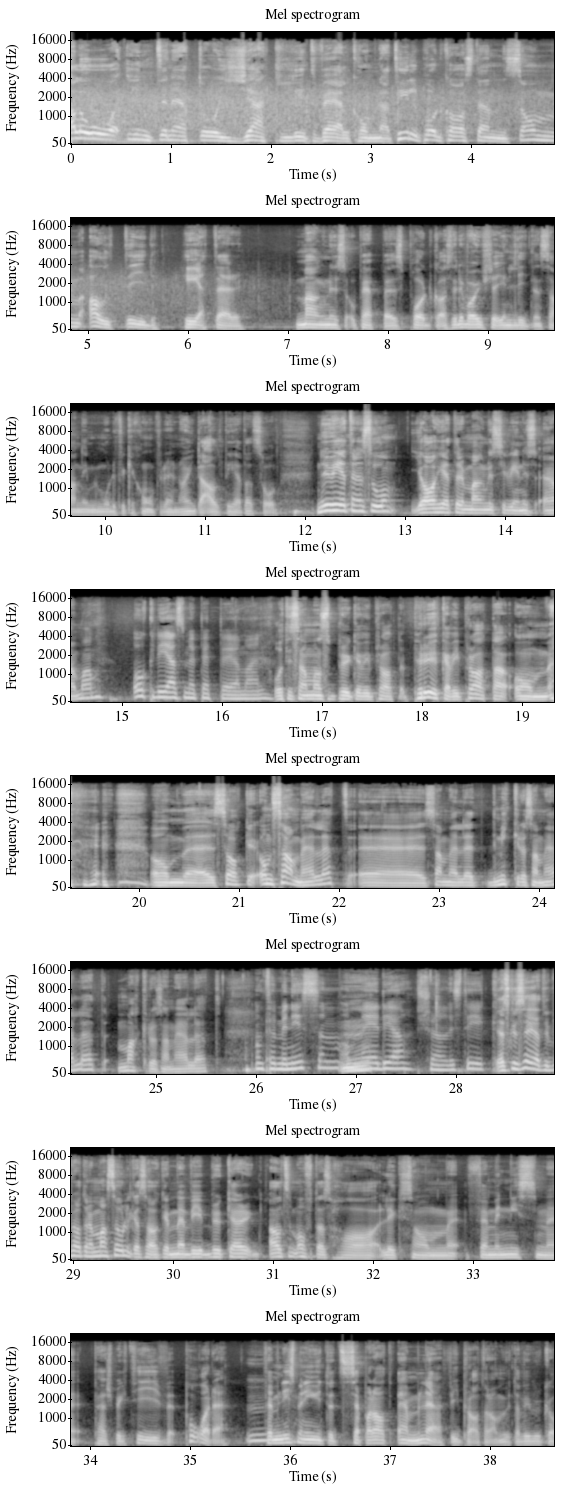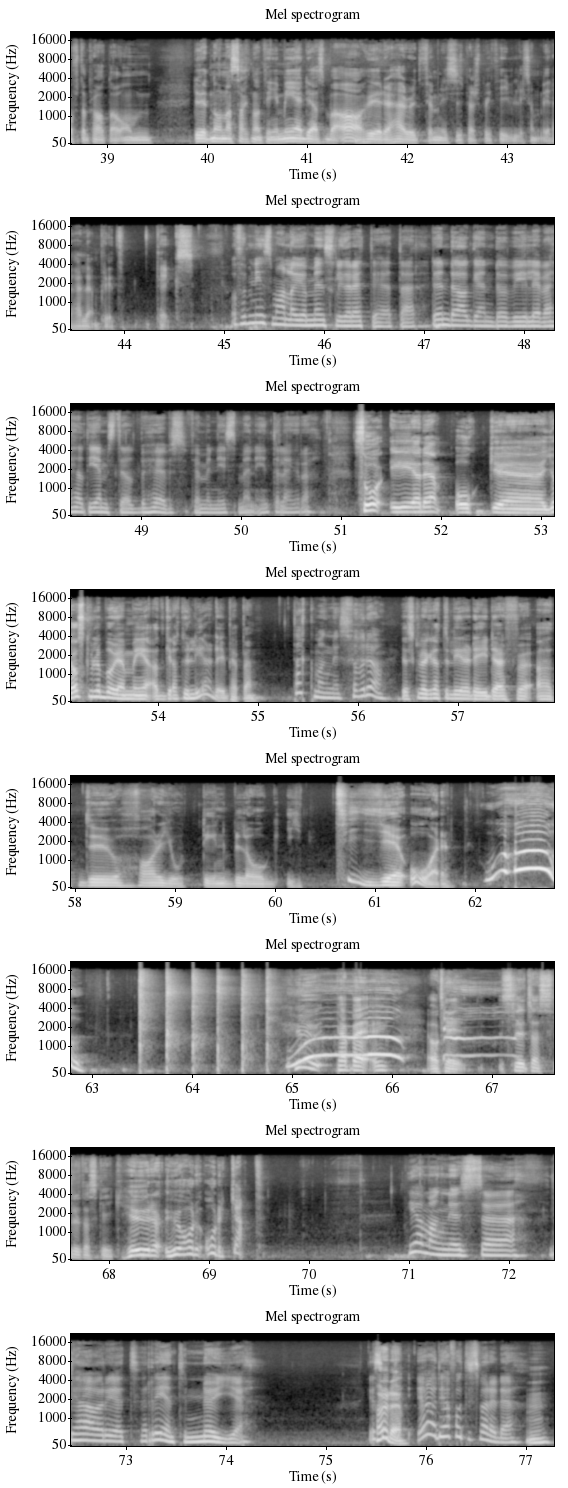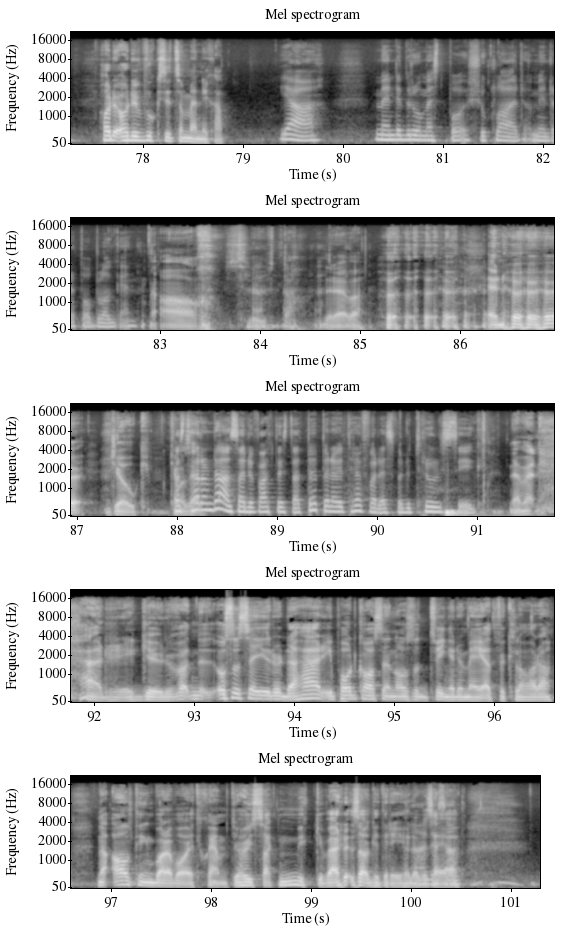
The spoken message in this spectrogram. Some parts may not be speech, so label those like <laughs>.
Hallå internet och hjärtligt välkomna till podcasten som alltid heter Magnus och Peppes podcast. Det var i och för sig en liten sanning med modifikation för den har ju inte alltid hetat så. Nu heter den så. Jag heter Magnus Silvenius Öhman. Och det är jag som är Peppe Öhman. Och tillsammans brukar vi prata, brukar vi prata om, <laughs> om eh, saker, om samhället, eh, samhället, mikrosamhället, makrosamhället. Om feminism, om Mm. media, journalistik. Jag skulle säga att vi pratar om massa olika saker, men vi brukar allt som oftast ha liksom feminismperspektiv på det. Feminismen är ju inte ett separat ämne vi pratar om, utan vi brukar ofta prata om, du vet någon har sagt någonting i media, så bara, ah, hur är det här ur ett feministiskt perspektiv, liksom, är det här lämpligt? Text. Och feminism handlar ju om mänskliga rättigheter. Den dagen då vi lever helt jämställt behövs feminismen inte längre. Så är det, och eh, jag skulle vilja börja med att gratulera dig Peppe. Tack Magnus, för vadå? Jag skulle vilja gratulera dig därför att du har gjort din blogg i tio år. Woho! Hur, Peppe, hur- okej, sluta, sluta skrik. Hur, hur har du orkat? Ja Magnus, eh, det har varit ett rent nöje. Jag Har det satt- Ja, det har faktiskt varit det. Mm. Har, du, har du vuxit som människa? Ja, men det beror mest på choklad och mindre på bloggen. Ah, sluta. Det där var <laughs> en hö-hö-hö-joke, kan man Fast säga. häromdagen sa du faktiskt att Peppe, när vi träffades var du trulsig. Nej men herregud. Och så säger du det här i podcasten och så tvingar du mig att förklara när allting bara var ett skämt. Jag har ju sagt mycket värre saker till dig, höll jag Ja, på att det säga. sant.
